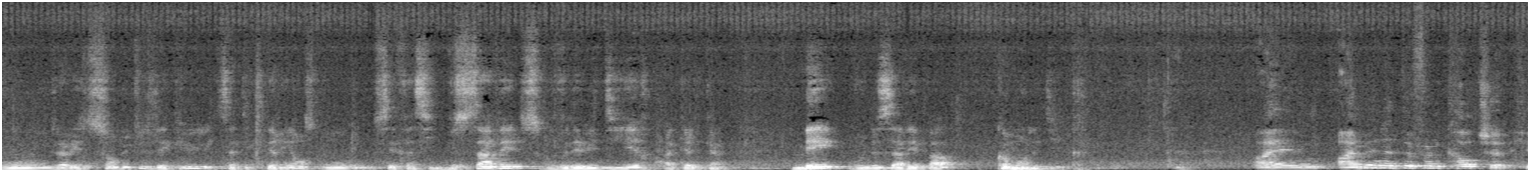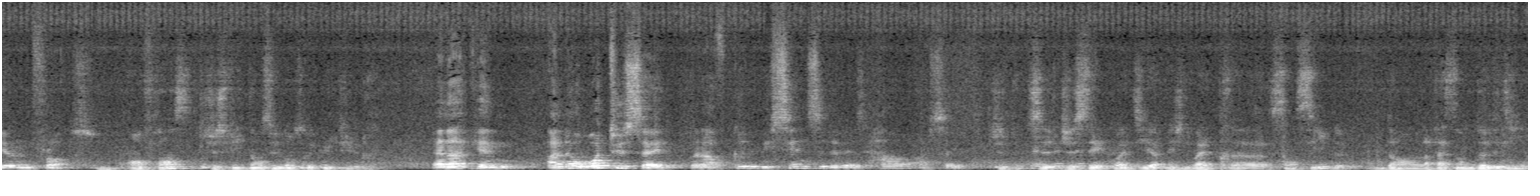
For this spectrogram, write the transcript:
Vous avez sans doute tous vécu cette expérience où c'est facile. Vous savez ce que vous devez dire à quelqu'un, mais vous ne savez pas comment le dire. I'm, I'm in a different culture here in France, En France, je suis dans une autre culture. and I can I know what to say, but I've got to be sensitive as how I say it. Je, je sais quoi dire, mais je dois être euh, sensible dans la façon de le dire.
